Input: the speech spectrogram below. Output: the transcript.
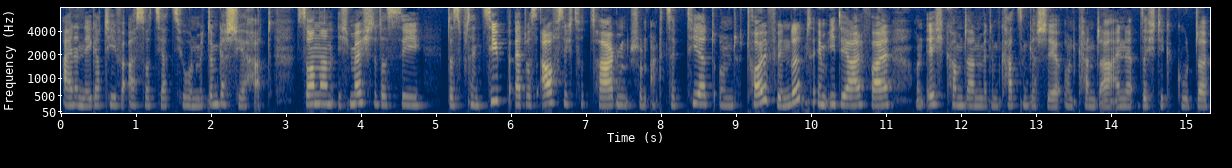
eine negative Assoziation mit dem Geschirr hat, sondern ich möchte, dass sie das Prinzip, etwas auf sich zu tragen, schon akzeptiert und toll findet, im Idealfall. Und ich komme dann mit dem Katzengeschirr und kann da eine richtig gute,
